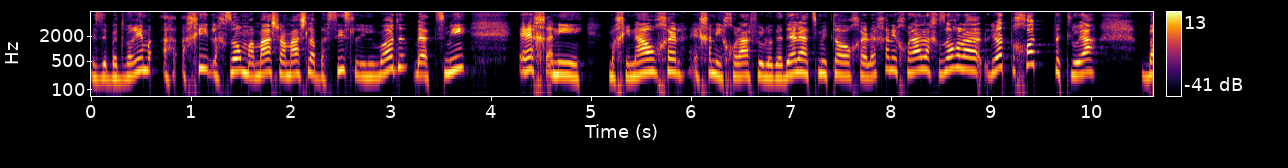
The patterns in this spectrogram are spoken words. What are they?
וזה בדברים הכי, לחזור ממש ממש לבסיס, ללמוד בעצמי איך אני מכינה אוכל, איך אני יכולה אפילו לגדל לעצמי את האוכל, איך אני יכולה לחזור להיות פחות ותלויה ב,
